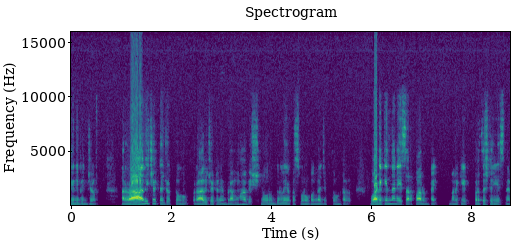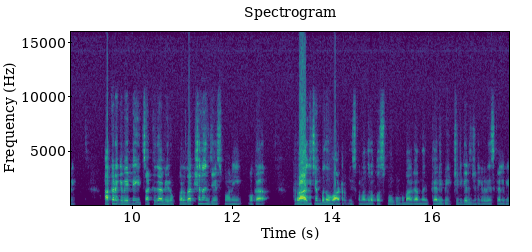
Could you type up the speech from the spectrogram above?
తినిపించడం. రావి చెట్టు చుట్టూ రావి చెట్టుని బ్రహ్మ విష్ణు రుద్రుల యొక్క స్వరూపంగా చెప్తూ ఉంటారు. వాటి కింద నీ సర్పాలు ఉంటాయి మనకి ప్రతిష్ట చేసినవి. అక్కడికి వెళ్ళి చక్కగా మీరు ప్రదక్షిణం చేసుకొని ఒక రాగి చెంబులో వాటర్ తీసుకొని అందులో పసుపు కుంకుమ గంధం కలిపి చిటికెడు చిటికెడు వేసి కలిపి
